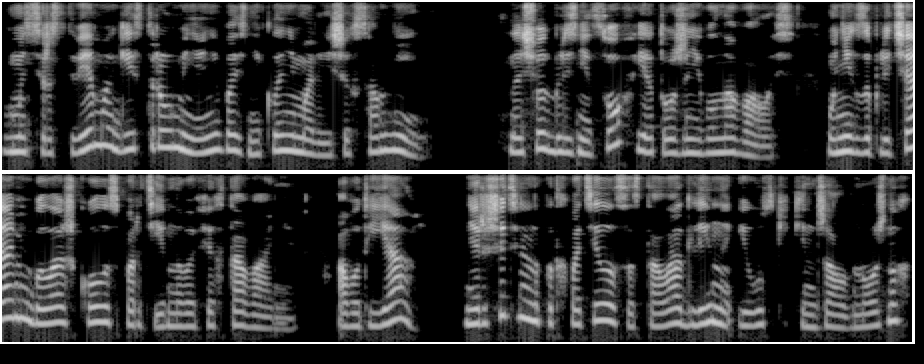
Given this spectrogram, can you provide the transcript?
в мастерстве магистра у меня не возникло ни малейших сомнений. Насчет близнецов я тоже не волновалась. У них за плечами была школа спортивного фехтования. А вот я нерешительно подхватила со стола длинный и узкий кинжал в ножнах,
